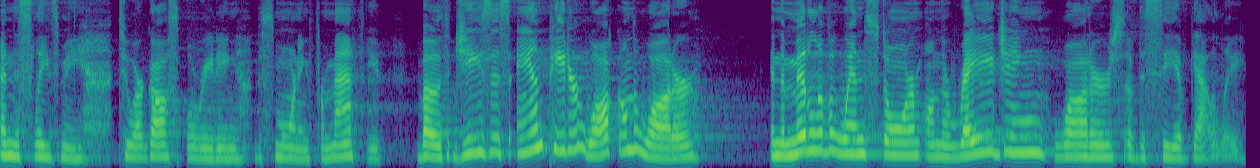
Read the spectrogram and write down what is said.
And this leads me to our gospel reading this morning from Matthew. Both Jesus and Peter walk on the water in the middle of a windstorm on the raging waters of the Sea of Galilee.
